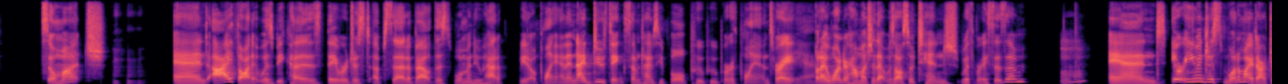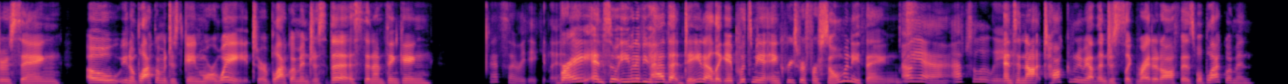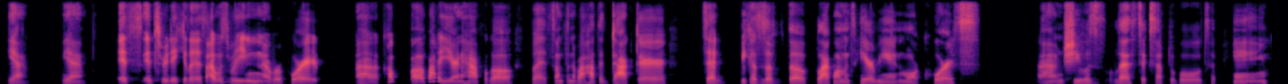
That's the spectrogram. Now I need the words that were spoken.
so much? Mhm. And I thought it was because they were just upset about this woman who had a you know plan. And I do think sometimes people poo poo birth plans, right? yeah. But I wonder how much of that was also tinged with racism Mhm. And or even just one of my doctors saying, "Oh, you know, black women just gain more weight or black women just this." Then I'm thinking, That's so ridiculous. right? And so even if you had that data, like it puts me at increased risk for so many things. Oh yeah, absolutely. And to not talk to me about that and just like write it off as, well, black women. yeah, yeah, it's it's ridiculous. I was reading a report uh, a couple uh, about a year and a half ago, but something about how the doctor said because of the black woman's hair being more coarse, um, she was less acceptable to pain.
